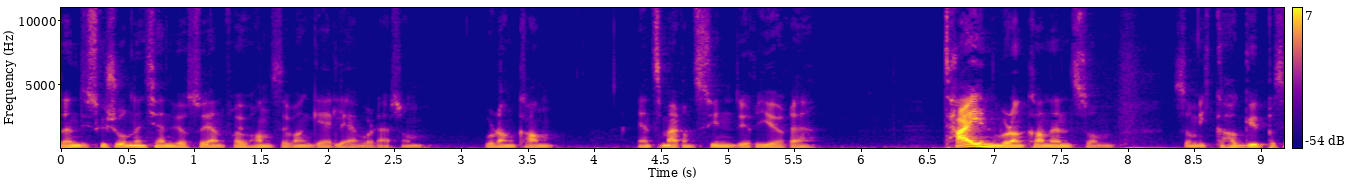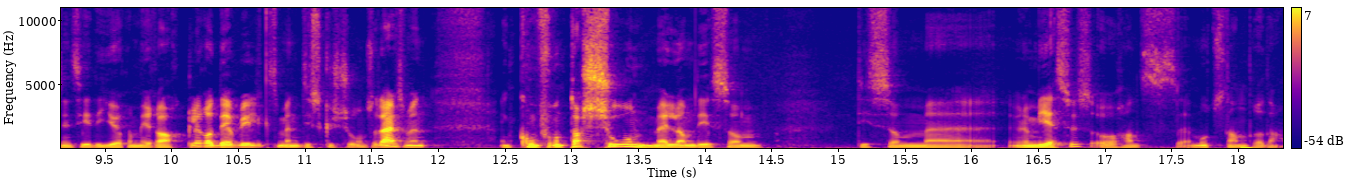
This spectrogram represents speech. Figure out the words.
den diskusjonen, den kjenner vi også igjen fra Johannes evangeliet, hvor det er sånn Hvordan kan en som er en synder, gjøre tegn? Hvordan kan en som, som ikke har Gud på sin side, gjøre mirakler? Og det blir liksom en diskusjon. Så det er liksom en, en konfrontasjon mellom de som, de som eh, Mellom Jesus og hans motstandere, da.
